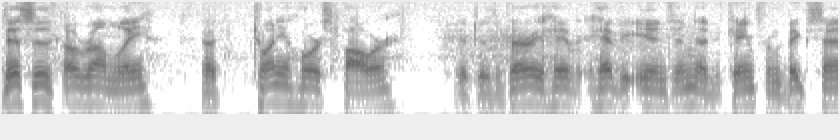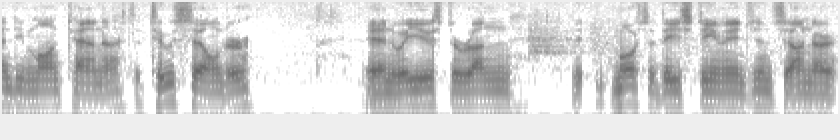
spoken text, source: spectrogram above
This is a Rumley, a 20 horsepower. It was a very heavy, heavy engine. It came from Big Sandy, Montana. It's a two-cylinder, and we used to run most of these steam engines on our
